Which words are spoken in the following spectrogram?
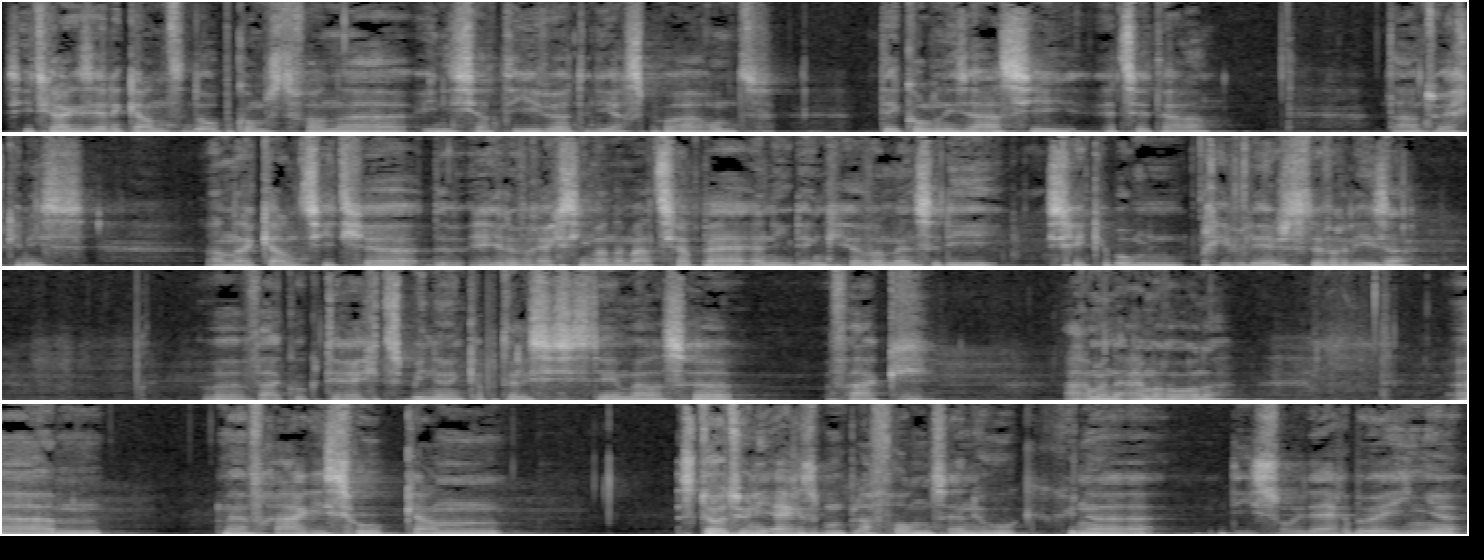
ziet je langs de ene kant de opkomst van initiatieven uit de diaspora rond decolonisatie, et cetera, dat aan het werken is. Aan de andere kant zie je de hele verrechtsing van de maatschappij en ik denk heel veel mensen die schrik hebben om hun privileges te verliezen we vaak ook terecht binnen een kapitalistisch systeem waar ze vaak armer en armer worden. Ehm, mijn vraag is, hoe kan... Stoten we niet ergens op een plafond en hoe kunnen die solidaire bewegingen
